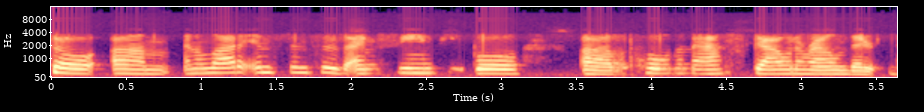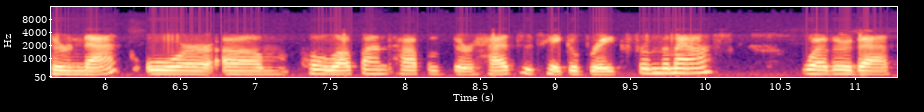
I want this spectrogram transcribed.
So, um, in a lot of instances, I'm seeing people uh, pull the mask down around their, their neck or um, pull up on top of their head to take a break from the mask, whether that's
